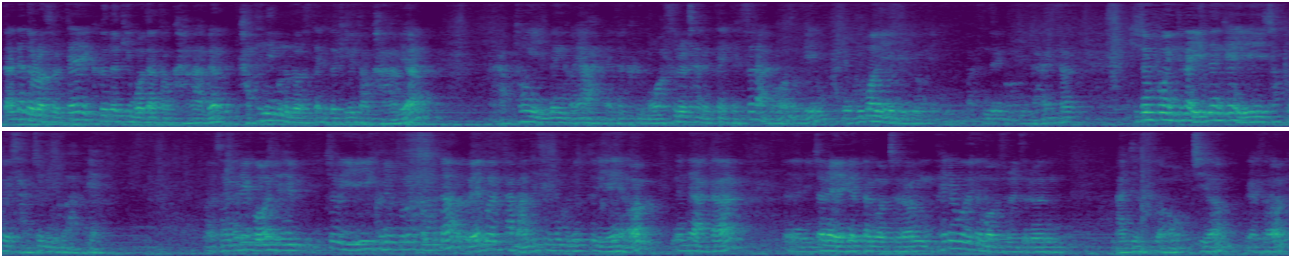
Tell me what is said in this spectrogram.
딴 데 눌렀을 때 그 느낌보다 더 강하면 같은 힘을 눌렀을 때 그 느낌이 더 강하면 압통이 있는 거야. 그래서 그 머슬을 찾을 때 이렇게 쓰라고 여기 9번이 여기, 여기 말씀드린 겁니다. 그래서 기준 포인트가 있는 게 이 척도의 장점인 것 같아요. 어, 자 그리고 이제 이쪽 이 근육들은 전부 다 외부에서 다 만들 수 있는 근육들이에요. 근데 아까 어, 이전에 얘기했던 것처럼 페리고이드 머슬들은 만질 수가 없지요. 그래서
